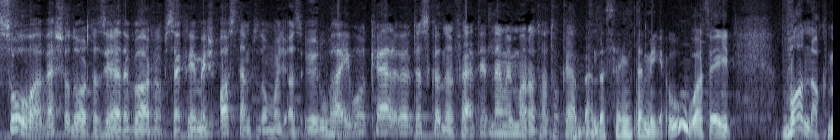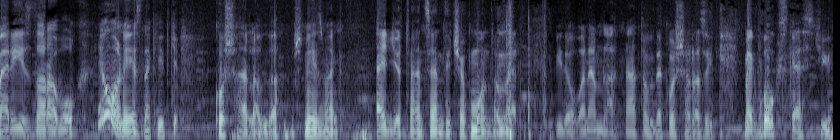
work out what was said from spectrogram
Szóval besodort az élet a gardrób szekrém, és azt nem tudom, hogy az ő ruháiból kell öltözködnöm feltétlenül, hogy maradhatok ebben, de szerintem igen. Ú, azért itt vannak merész darabok. Jól néznek itt ki. Kosárlabda. Most nézd meg. 1,50 centi, csak mondom, mert videóban nem látnátok, de kosarazik. Meg boxkesztyű.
